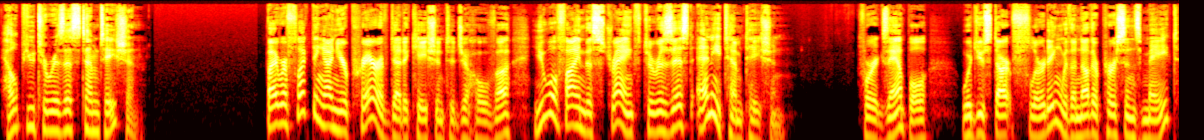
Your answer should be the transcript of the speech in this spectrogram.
help you to resist temptation? By reflecting on your prayer of dedication to Jehovah, you will find the strength to resist any temptation. For example, would you start flirting with another person's mate?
